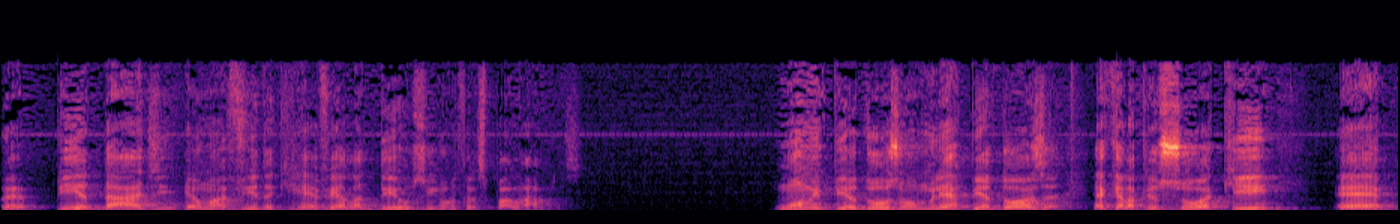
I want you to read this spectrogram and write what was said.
É, piedade é uma vida que revela Deus, em outras palavras. Um homem piedoso, uma mulher piedosa, é aquela pessoa que é,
